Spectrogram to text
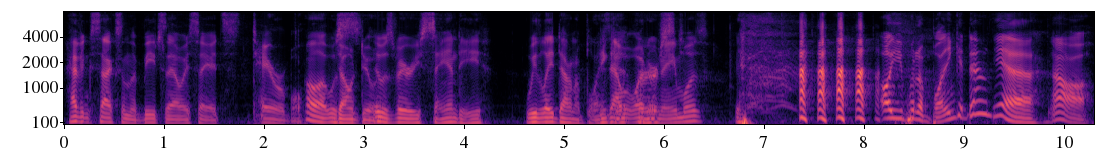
having sex on the beach, they always say it's terrible. oh, it was. don't do it. It was very sandy. We laid down a blanket. Is that what her name was? oh, you put a blanket down? Yeah. Oh,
